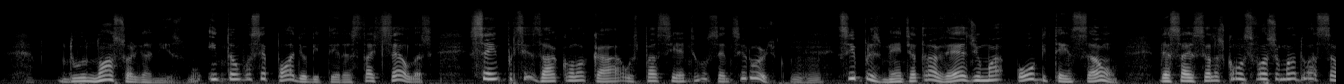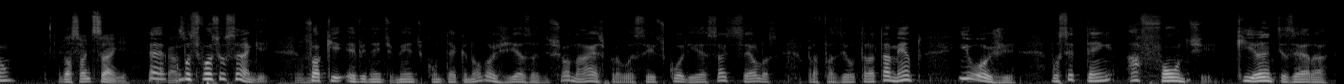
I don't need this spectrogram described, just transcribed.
do nosso organismo. Então você pode obter essas células sem precisar colocar os pacientes no centro cirúrgico. Uhum. Simplesmente através de uma obtenção dessas células como se fosse uma doação. Doação de sangue. É, como se fosse o sangue. Uhum. Só que, evidentemente, com tecnologias adicionais para você escolher essas células para fazer o tratamento. E hoje, você tem a fonte, que antes era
